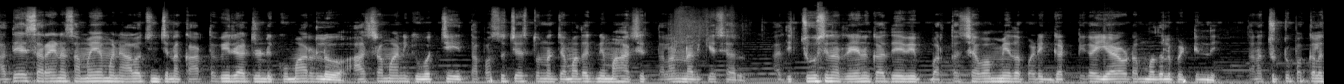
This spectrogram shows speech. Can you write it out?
అదే సరైన సమయం అని ఆలోచించిన కార్తవీర్యార్జునుడి కుమారులు ఆశ్రమానికి వచ్చి తపస్సు చేస్తున్న జమదగ్ని మహర్షి తలను నరికేశారు. అది చూసిన రేణుకాదేవి భర్త శవం మీద పడి గట్టిగా ఏడవటం మొదలుపెట్టింది. తన చుట్టుపక్కల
